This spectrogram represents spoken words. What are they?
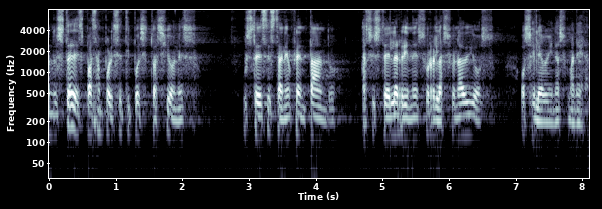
Cuando ustedes pasan por ese tipo de situaciones, ustedes se están enfrentando a si ustedes le rinden su relación a Dios o se le avena a su manera.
